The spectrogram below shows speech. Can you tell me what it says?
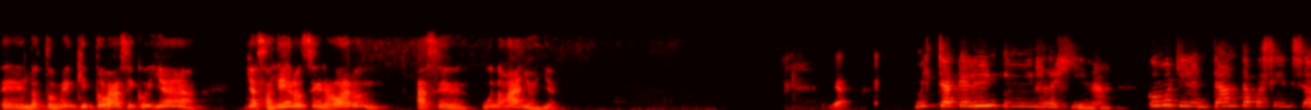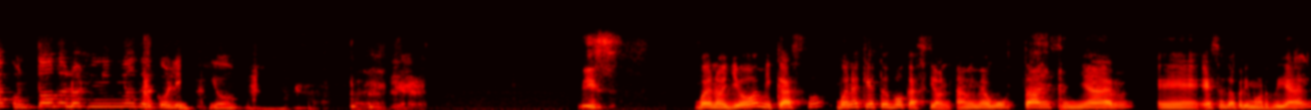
los tomé en quinto básico y ya, ya salieron, se graduaron hace unos años ya. Miss Jacqueline y Miss Regina, ¿cómo tienen tanta paciencia con todos los niños del colegio? Miss. Bueno, yo en mi caso, bueno, es que esto es vocación. A mí me gusta enseñar, eh, eso es lo primordial.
